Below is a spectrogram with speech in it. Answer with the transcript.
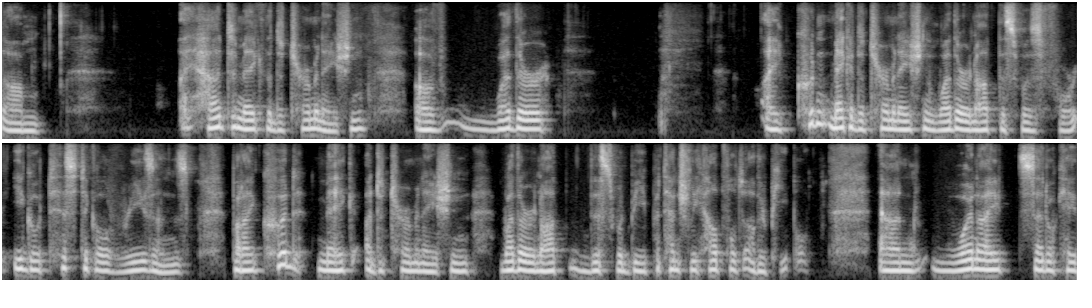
um, I had to make the determination of whether I couldn't make a determination whether or not this was for egotistical reasons, but I could make a determination whether or not this would be potentially helpful to other people. And when I said, okay,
